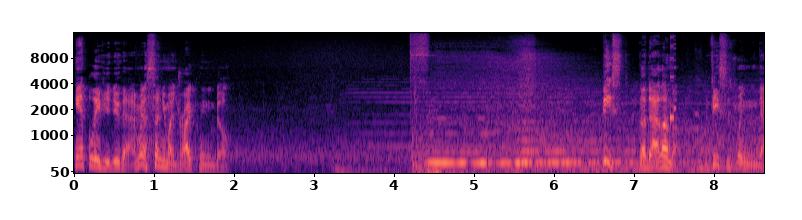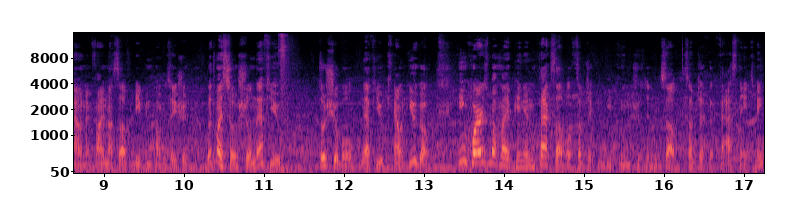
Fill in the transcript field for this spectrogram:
Can't believe you do that. I'm gonna send you my dry cleaning bill. Feast, the dilemma. The feast is dwindling down. I find myself deep in conversation with my social nephew, sociable nephew, Count Hugo. He inquires about my opinion on tax level, a subject he's deeply interested in himself, a subject that fascinates me.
